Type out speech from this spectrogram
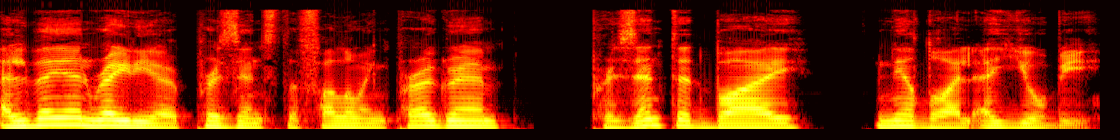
Al Bayan Radio presents the following program, presented by Nedal Ayoubi.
